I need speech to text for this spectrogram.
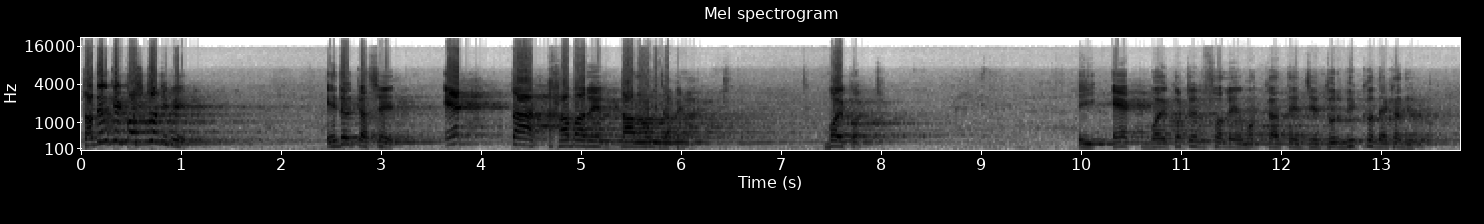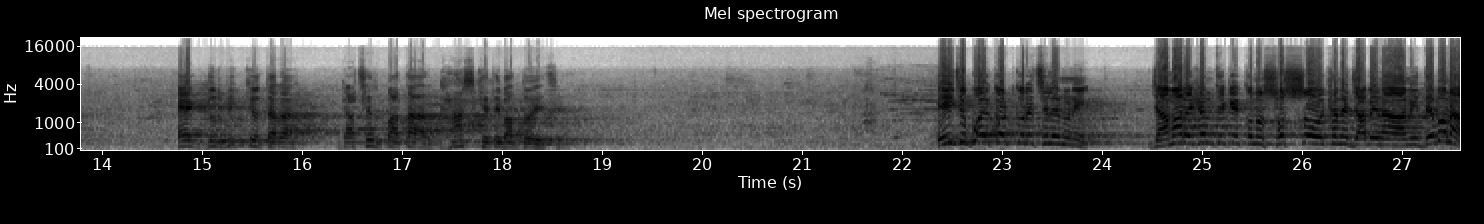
তাদেরকে কষ্ট দিবে। এদের কাছে একটা খাবারের দানাও যাবে না। বয়কট। এই এক বয়কটের ফলে মক্কাতে যে দুর্ভিক্ষ দেখা দিল, এক দুর্ভিক্ষ তারা গাছের পাতা আর ঘাস খেতে বাধ্য হয়েছে। এই যে বয়কট করেছিলেন উনি, যে আমার এখান থেকে কোনো শস্য ওখানে যাবে না, আমি দেব না।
